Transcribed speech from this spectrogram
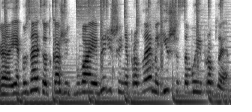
Е, як ви знаєте, от кажуть, буває вирішення проблеми гірше самої проблеми.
